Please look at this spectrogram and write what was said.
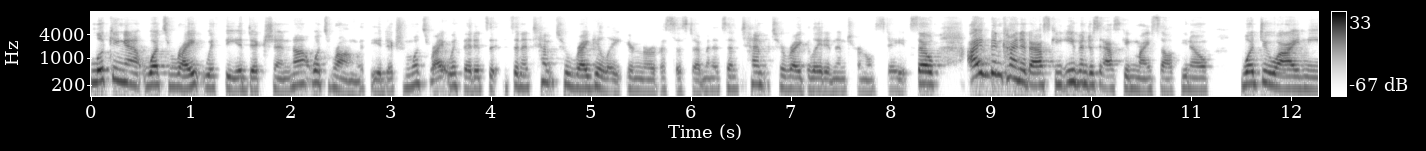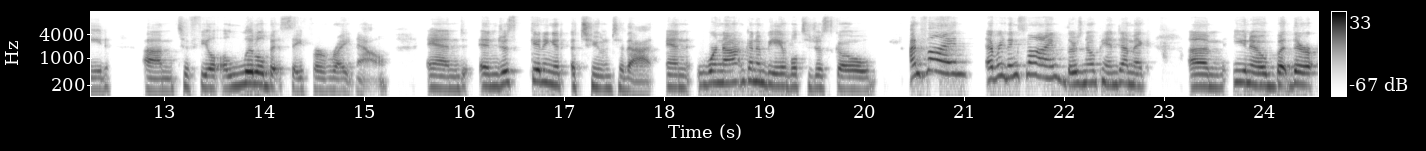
looking at what's right with the addiction not what's wrong with the addiction what's right with it it's a, it's an attempt to regulate your nervous system and it's an attempt to regulate an internal state so i've been kind of asking even just asking myself you know what do i need um, to feel a little bit safer right now and and just getting it attuned to that. And we're not going to be able to just go i'm fine everything's fine there's no pandemic. Um, you know but there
